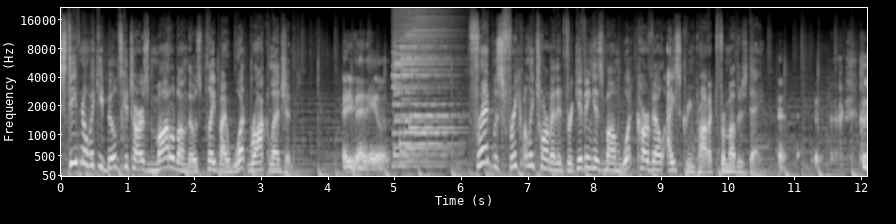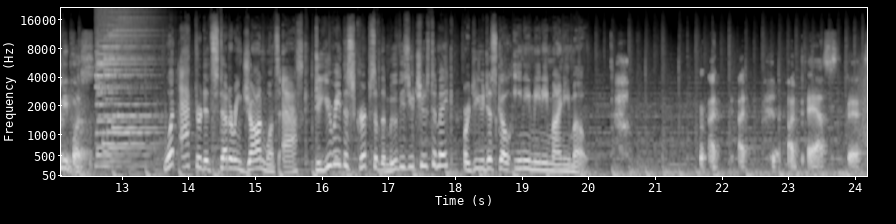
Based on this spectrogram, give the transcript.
Steve Nowicki builds guitars modeled on those played by what rock legend? Eddie Van Halen. Fred was frequently tormented for giving his mom what Carvel ice cream product for Mother's Day? Cookie Puss. What actor did Stuttering John once ask, Do you read the scripts of the movies you choose to make, or do you just go eeny, meeny, miny, mo? I, I, I pass. Pass.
